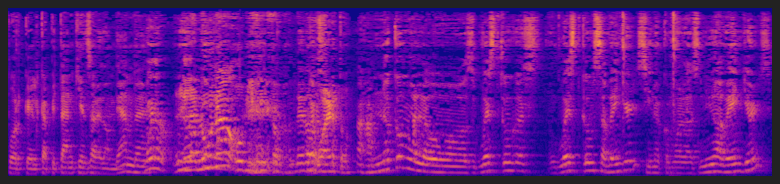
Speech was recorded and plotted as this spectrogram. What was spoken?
porque el capitán quién sabe dónde anda. Bueno, ¿En la luna o viejito? De dos. Muerto. Ajá. No como los West Coast, West Coast Avengers, sino como los New Avengers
